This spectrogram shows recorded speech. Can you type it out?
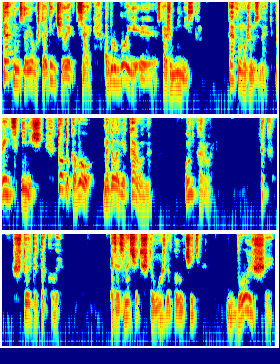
Как мы узнаем, что один человек царь, а другой, э, скажем, министр? Как мы можем знать? Принц и нищий. Тот, у кого на голове корона, он король. Так что это такое? Это значит, что можно получить больше,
